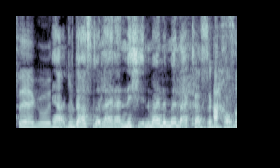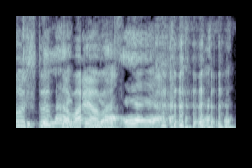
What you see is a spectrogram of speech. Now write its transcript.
Sehr gut. ja, du darfst nur leider nicht in meine Männerklasse Ach kommen. so, Tut stimmt, da war ja ja was. Ja, ja.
